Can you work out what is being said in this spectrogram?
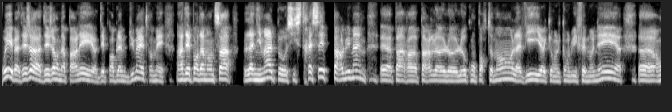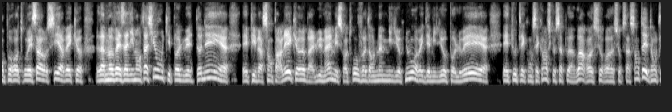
Oui, bah déjà, déjà, on a parlé euh, des problèmes du maître, mais indépendamment de ça, l'animal peut aussi stresser par lui-même, euh, par, euh, le, comportement, la vie qu'on lui fait mener. on peut retrouver ça aussi avec la mauvaise alimentation qui peut lui être donnée. et puis, bah, sans parler que bah, lui-même, il se retrouve dans le même milieu que nous, avec des milieux pollués et toutes les conséquences que ça peut avoir sur, sa santé. Donc,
